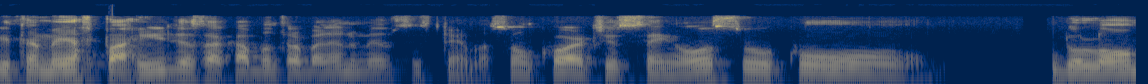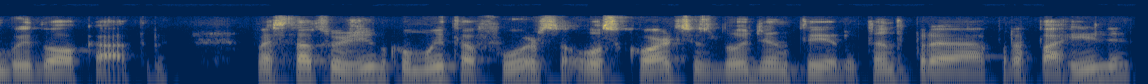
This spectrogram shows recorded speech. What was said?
E também as parrilhas acabam trabalhando no mesmo sistema. São cortes sem osso com do lombo e do alcatra. Mas está surgindo com muita força os cortes do dianteiro, tanto para parrilha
